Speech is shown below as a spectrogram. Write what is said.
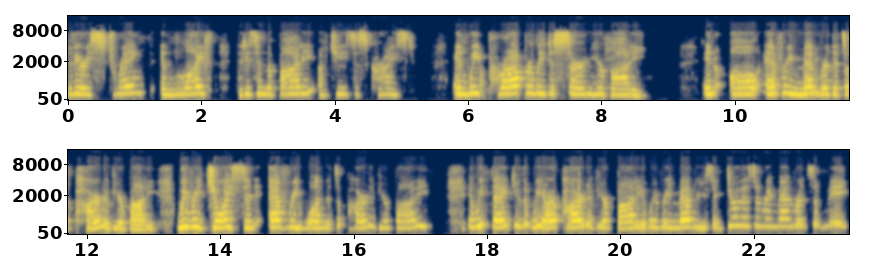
the very strength and life that is in the body of Jesus Christ. And we properly discern your body in all, every member that's a part of your body. We rejoice in everyone that's a part of your body. And we thank you that we are a part of your body. And we remember, you say, do this in remembrance of me.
